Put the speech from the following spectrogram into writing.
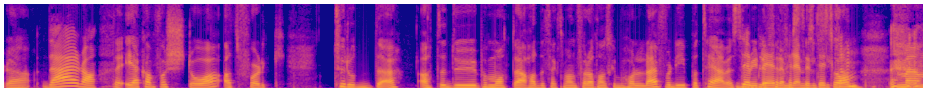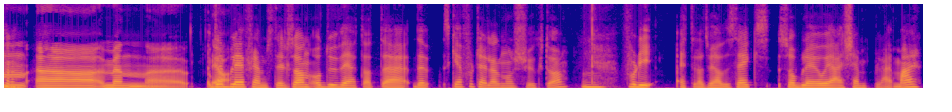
Ja. der, da. Jeg kan forstå at folk trodde at du på en måte hadde sex med han for at han skulle beholde deg, fordi på TV så Det blir det fremstilt, fremstilt sånn. Men, uh, men eh, Det ble fremstilt sånn, og du vet at det, det Skal jeg fortelle deg noe sjukt òg? Fordi etter at vi hadde sex, så ble jo jeg kjempelei meg.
